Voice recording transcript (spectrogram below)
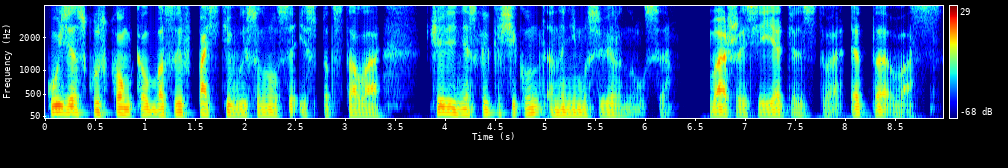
Кузя с куском колбасы в пасти высунулся из-под стола. Через несколько секунд анонимус вернулся. — Ваше сиятельство, это вас.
